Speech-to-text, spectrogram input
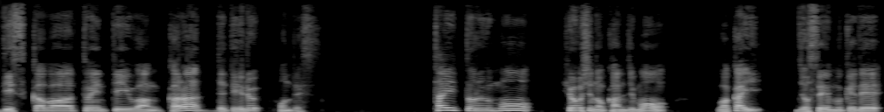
Discover 21から出ている本です。タイトルも表紙の漢字も若い女性向けで、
